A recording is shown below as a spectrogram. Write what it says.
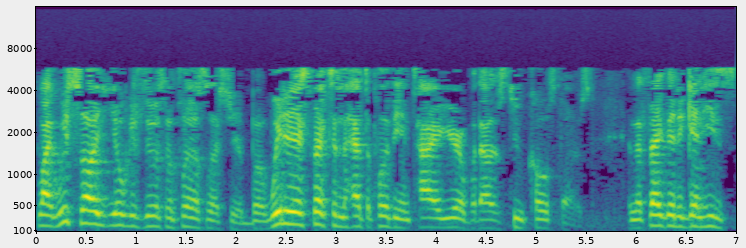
like we saw Jokic do this in the playoffs last year, but we didn't expect him to have to play the entire year without his two co-stars. And the fact that again, he's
